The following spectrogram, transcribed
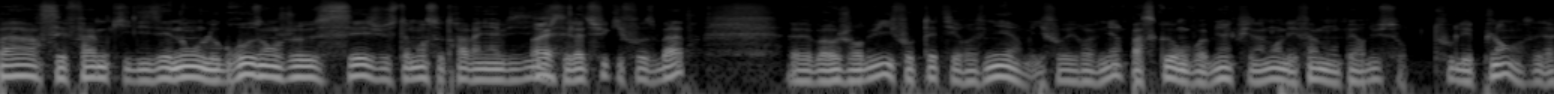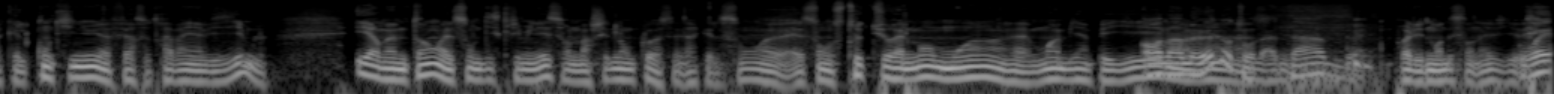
par ces femmes qui disaient non, le gros enjeu, c'est justement ce travail invisible, Ouais. c'est là-dessus qu'il faut se battre. Euh, bah, aujourd'hui, il faut peut-être y revenir. Il faut y revenir parce qu'on voit bien que finalement, les femmes ont perdu sur tous les plans. C'est-à-dire qu'elles continuent à faire ce travail invisible et en même temps, elles sont discriminées sur le marché de l'emploi. C'est-à-dire qu'elles sont, euh, elles sont structurellement moins, euh, moins bien payées. On en a une autour de la table. On pourrait lui demander son avis. Oui.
